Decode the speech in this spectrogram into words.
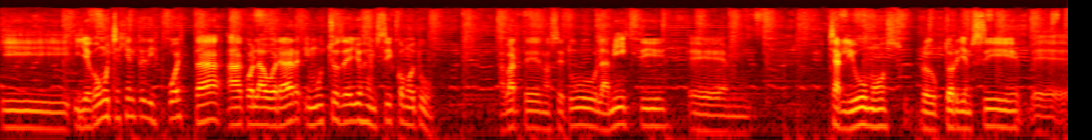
Y, y llegó mucha gente dispuesta a colaborar y muchos de ellos MCs como tú. Aparte, no sé, tú, la Misty, eh, Charlie Humos, productor y MC, eh,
